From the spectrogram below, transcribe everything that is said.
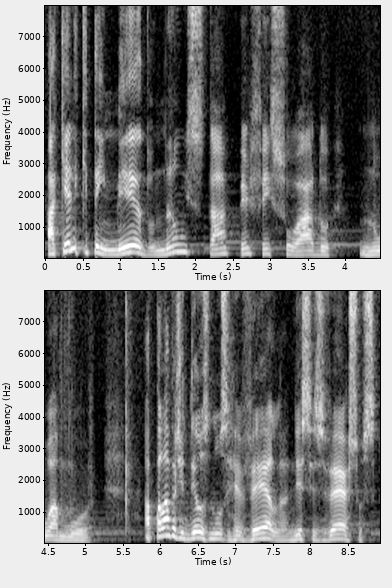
Aquele que tem medo não está aperfeiçoado no amor. A palavra de Deus nos revela nesses versos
